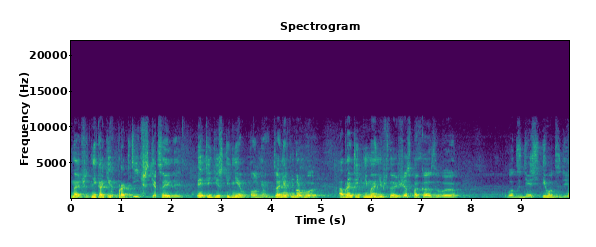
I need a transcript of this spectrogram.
Значит, никаких практических целей эти диски не выполняют. Занятно другое. Обратите внимание, что я сейчас показываю вот здесь и вот здесь.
